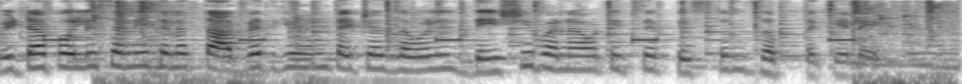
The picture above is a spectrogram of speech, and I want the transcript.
विटा पोलिसांनी त्याला ताब्यात घेऊन त्याच्याजवळील देशी बनावटीचे पिस्तूल जप्त केले.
